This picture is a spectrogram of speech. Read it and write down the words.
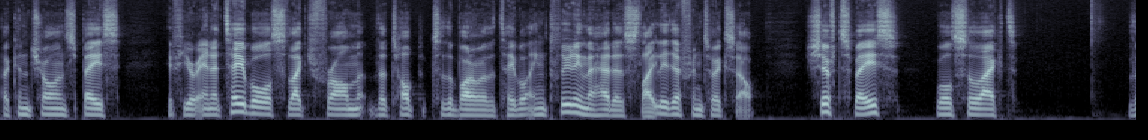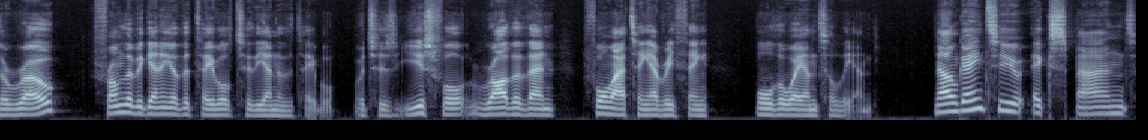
A control and space if you're in a table, select from the top to the bottom of the table, including the headers, slightly different to Excel. Shift space will select the row from the beginning of the table to the end of the table, which is useful rather than formatting everything all the way until the end. Now I'm going to expand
